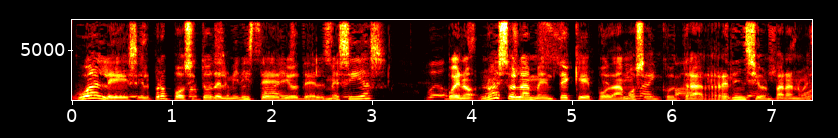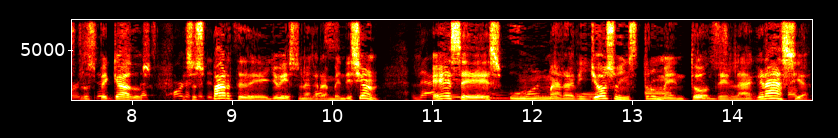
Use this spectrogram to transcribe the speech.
¿cuál es el propósito del ministerio del Mesías? Bueno, no es solamente que podamos encontrar redención para nuestros pecados, eso es parte de ello y es una gran bendición. Ese es un maravilloso instrumento de la gracia.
